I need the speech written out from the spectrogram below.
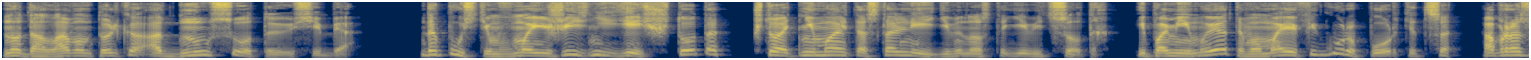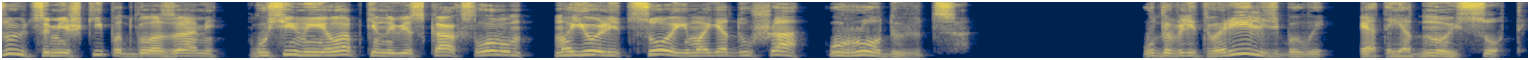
но дала вам только одну сотую себя. Допустим, в моей жизни есть что-то, что отнимает остальные девяносто девять сотых, и помимо этого моя фигура портится, образуются мешки под глазами, гусиные лапки на висках, словом, мое лицо и моя душа уродуются. Удовлетворились бы вы этой одной сотой?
